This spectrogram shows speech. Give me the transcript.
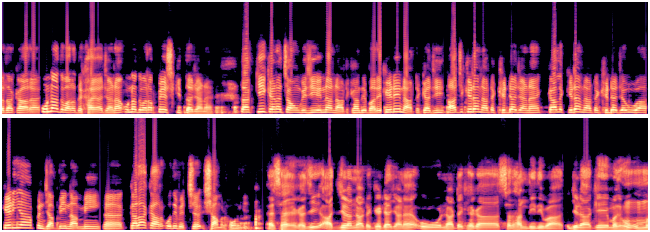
ਅਦਾਕਾਰ ਹੈ ਉਹਨਾਂ ਦੁਆਰਾ ਦਿਖਾਇਆ ਜਾਣਾ ਉਹਨਾਂ ਦੁਆਰਾ ਪੇਸ਼ ਕੀਤਾ ਜਾਣਾ ਤਾਂ ਕੀ ਕਹਿਣਾ ਚਾਹੋਗੇ ਜੀ ਇਹਨਾਂ ਨਾਟਕਾਂ ਦੇ ਬਾਰੇ? ਕਿਹੜੇ ਨਾਟਕ ਹੈ ਜੀ? ਅੱਜ ਕਿਹੜਾ ਨਾਟਕ ਖੇਡਿਆ ਜਾਣਾ ਹੈ। ਕੱਲ ਕਿਹੜਾ ਨਾਟਕ ਖੇਡਿਆ ਜਾਊਗਾ? ਕਿਹੜੀਆਂ ਪੰਜਾਬੀ ਨਾਮੀ ਕਲਾਕਾਰ ਉਹਦੇ ਵਿੱਚ ਸ਼ਾਮਲ ਹੋਣਗੇ? ਐਸਾ ਹੈਗਾ ਜੀ, ਅੱਜ ਜਿਹੜਾ ਨਾਟਕ ਖੇਡਿਆ ਜਾਣਾ ਹੈ, ਉਹ ਨਾਟਕ ਹੈਗਾ ਸਰਹੰਦ ਦੀਵਾਰ ਜਿਹੜਾ ਕਿ ਮਰਹੂਮ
